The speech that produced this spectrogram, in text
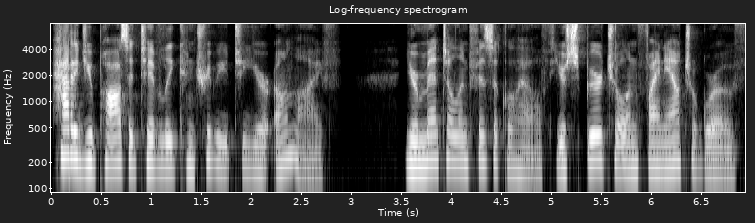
How did you positively contribute to your own life? your mental and physical health, your spiritual and financial growth,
